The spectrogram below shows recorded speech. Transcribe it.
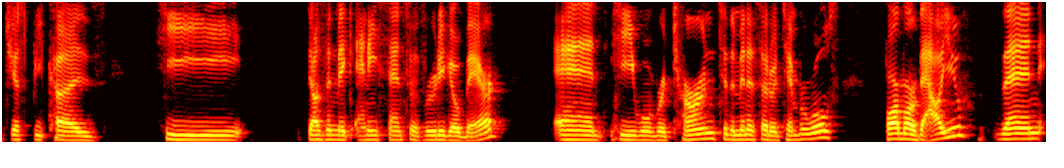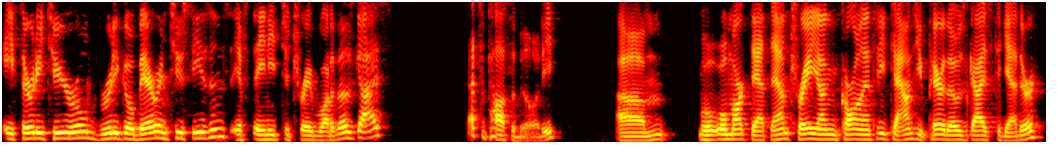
just because he doesn't make any sense with Rudy Gobert, and he will return to the Minnesota Timberwolves far more value than a 32 year old Rudy Gobert in two seasons if they need to trade one of those guys. That's a possibility. Um, we'll, we'll mark that down. Trae Young, Karl-Anthony Towns, you pair those guys together.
